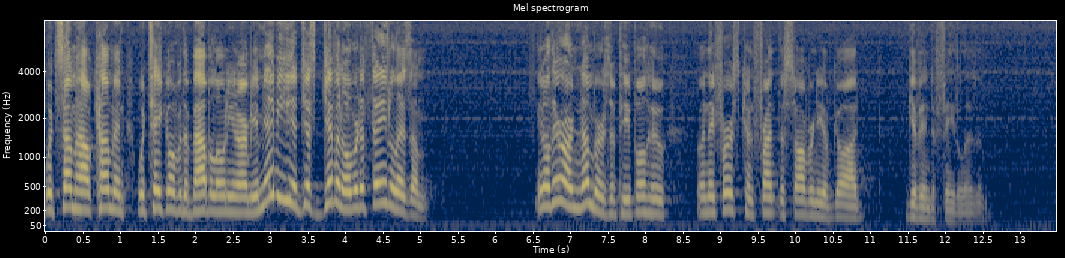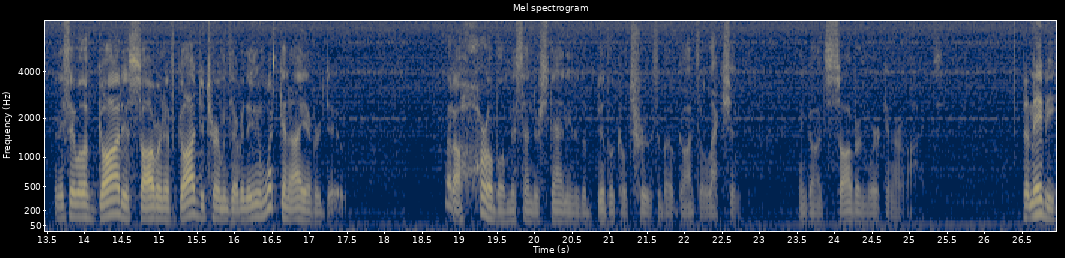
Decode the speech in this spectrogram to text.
would somehow come and would take over the Babylonian army. And maybe he had just given over to fatalism. You know, there are numbers of people who when they first confront the sovereignty of God, give in to fatalism. And they say, well, if God is sovereign, if God determines everything, then what can I ever do? What a horrible misunderstanding of the biblical truth about God's election and God's sovereign work in our lives. But maybe,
